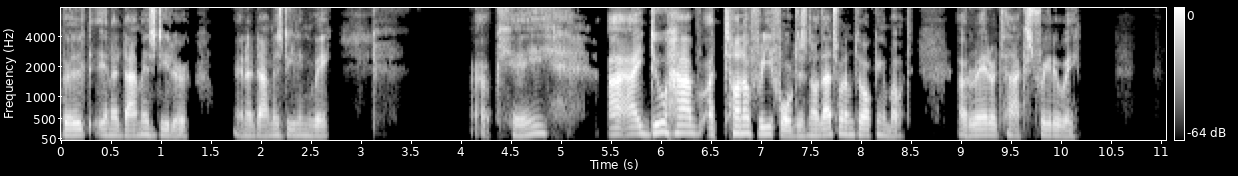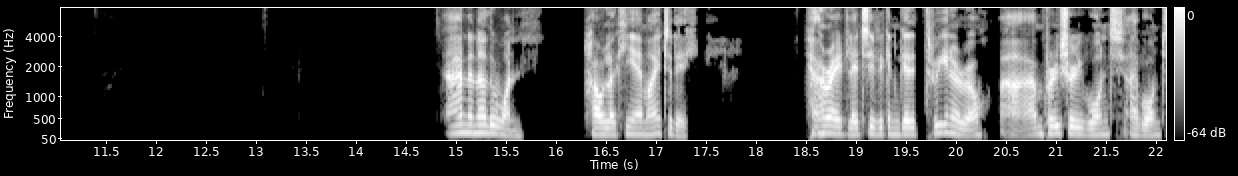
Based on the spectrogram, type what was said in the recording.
built in a damage dealer, in a damage dealing way Okay. I, I do have a ton of reforges. Now that's what I'm talking about. A rare attack straight away. And another one. How lucky am I today? All right, let's see if we can get it three in a row. Uh, I'm pretty sure he won't. I won't,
